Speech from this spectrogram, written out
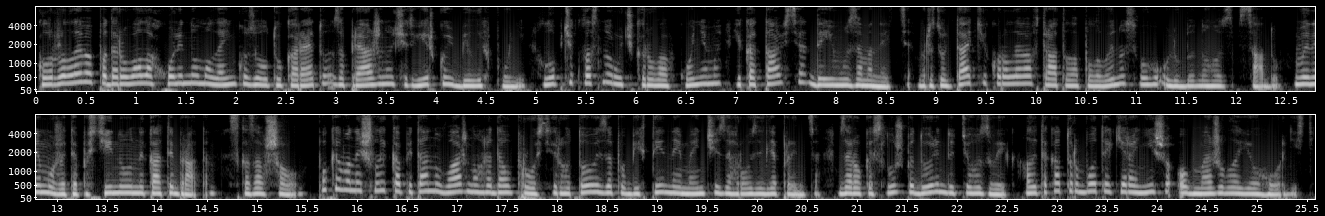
Королева подарувала Холіну маленьку золоту карету, запряжену четвіркою білих поні. Хлопчик власноруч керував конями і катався, де йому заманеться. В результаті королева втратила половину свого улюбленого саду. Ви не можете постійно уникати брата, сказав Шаол. Поки вони йшли, капітан уважно оглядав простір, готовий запобігти найменшій загрозі для принца. За роки служби Дорін до цього звик, але така турбота, як і раніше, обмежувала його гордість.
